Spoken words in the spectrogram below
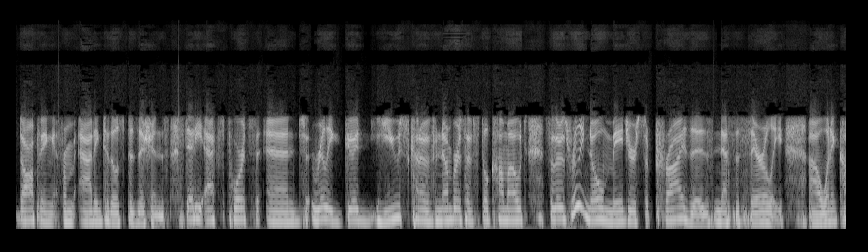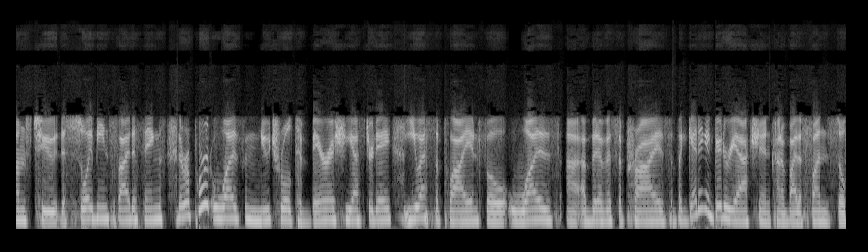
stopping from adding to those positions. Steady exports and really good use kind of numbers have still come out. So there's really no major surprises necessarily. Uh, when it comes to the soybean side of things, the report was neutral to bearish yesterday. U.S. supply info was uh, a bit of a surprise, but getting a good reaction kind of by the funds so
